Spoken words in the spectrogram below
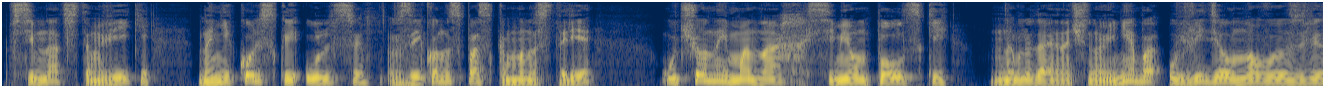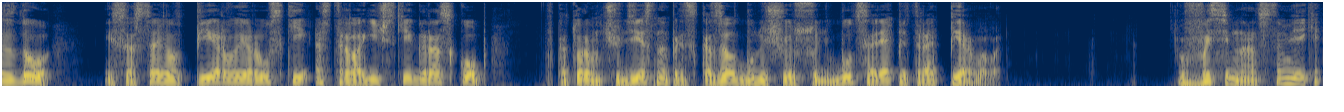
В XVII веке на Никольской улице в Заиконоспасском монастыре ученый-монах Семен Полский, наблюдая ночное небо, увидел новую звезду и составил первый русский астрологический гороскоп, в котором чудесно предсказал будущую судьбу царя Петра I. В XVIII веке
